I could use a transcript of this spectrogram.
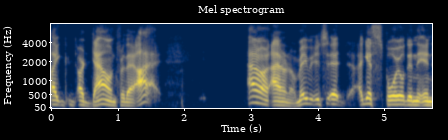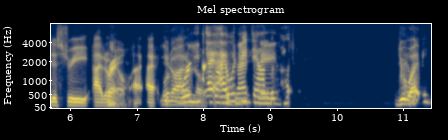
like are down for that i i don't i don't know maybe it's it, i guess spoiled in the industry i don't Right. know i, I you Were- know i were don't you know I, I would be down to backstage? do I what Would be,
